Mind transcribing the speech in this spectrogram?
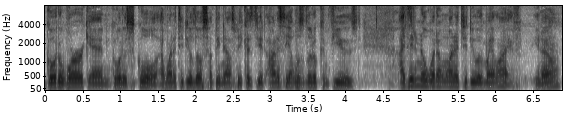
go to work and go to school. I wanted to do a little something else because, dude, honestly, I was a little confused. I didn't know what I wanted to do with my life. You know,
